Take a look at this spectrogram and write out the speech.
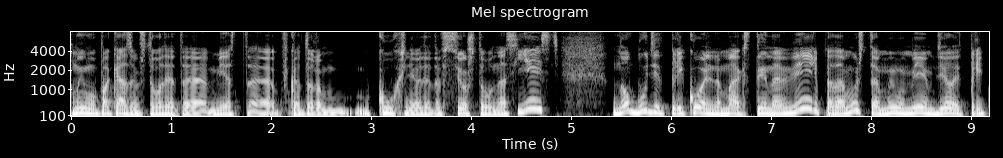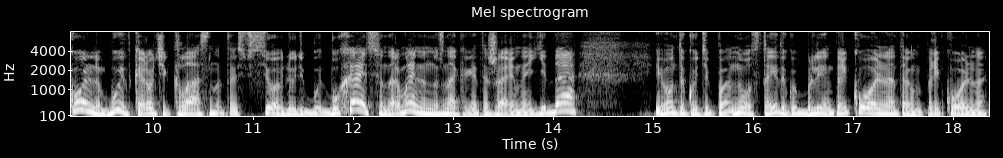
Мы ему показываем, что вот это место, в котором кухня, вот это все, что у нас есть, но будет прикольно, Макс, ты нам верь, потому что мы умеем делать прикольно, будет, короче, классно. То есть все, люди будут бухать, все нормально, нужна какая-то жареная еда, и он такой, типа, ну, стоит такой, блин, прикольно, там, прикольно.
